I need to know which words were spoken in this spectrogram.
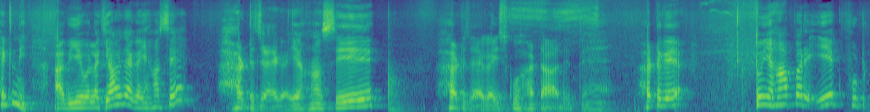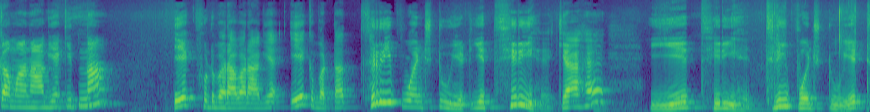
है कि नहीं? अब ये वाला क्या हो जाएगा? यहाँ से हट जाएगा, यहाँ से हट जाएगा, इसको हटा देते हैं। हट गया। तो यहाँ पर एक फुट का मान आ गया कितना? एक फुट बराबर आ गया एक बट्टा थ्री पॉइंट टू एट। ये थ्री है। क्या है? ये थ्री है। Three point two eight.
